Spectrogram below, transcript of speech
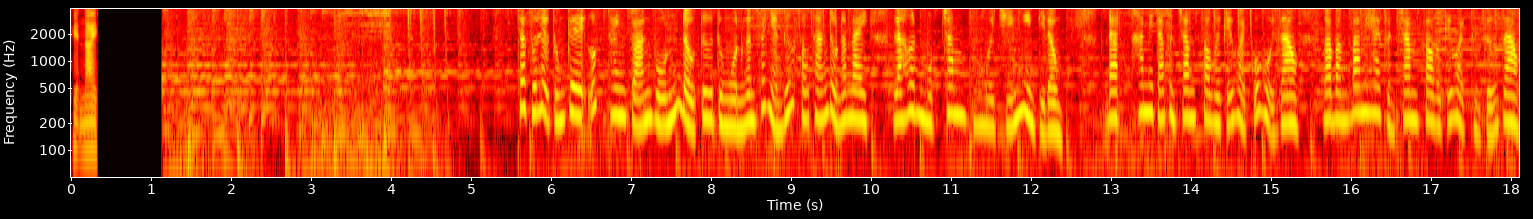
hiện nay. Theo số liệu thống kê, ước thanh toán vốn đầu tư từ nguồn ngân sách nhà nước 6 tháng đầu năm nay là hơn 119.000 tỷ đồng, đạt 28% so với kế hoạch Quốc hội giao và bằng 32% so với kế hoạch Thủ tướng giao.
